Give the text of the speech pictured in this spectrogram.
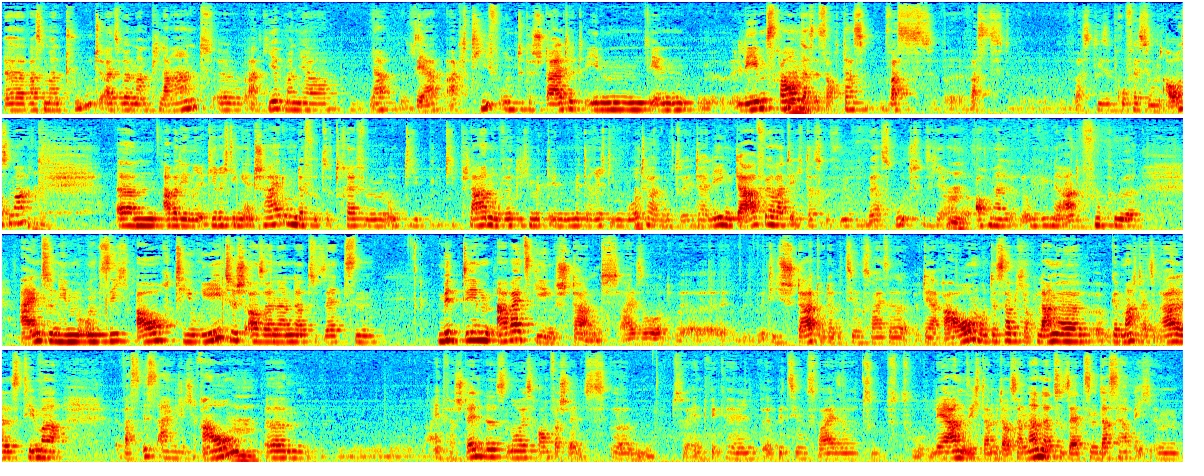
äh, was man tut. Also wenn man plant, äh, agiert man ja, ja sehr aktiv und gestaltet eben den Lebensraum. Mhm. Das ist auch das, was, was, was diese Profession ausmacht. Mhm. Ähm, aber den, die richtigen Entscheidungen dafür zu treffen und die, die Planung wirklich mit, den, mit der richtigen Beurteilung zu hinterlegen, dafür hatte ich das Gefühl, wäre es gut, sich mhm. auch mal irgendwie eine andere Flughöhe einzunehmen und sich auch theoretisch auseinanderzusetzen mit dem Arbeitsgegenstand, also äh, die Stadt oder beziehungsweise der Raum. Und das habe ich auch lange gemacht, also gerade das Thema, was ist eigentlich Raum? Mhm. Ähm, ein Verständnis, neues Raumverständnis ähm, zu entwickeln, beziehungsweise zu, zu, lernen, sich damit auseinanderzusetzen. Das habe ich im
